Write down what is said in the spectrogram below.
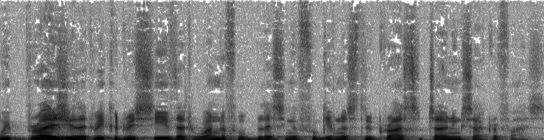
we praise you that we could receive that wonderful blessing of forgiveness through Christ's atoning sacrifice.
